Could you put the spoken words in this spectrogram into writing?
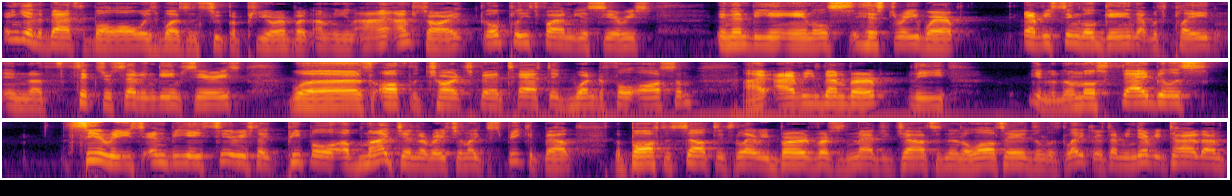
And yeah, the basketball always wasn't super pure, but I mean, I, I'm sorry. Go please find me a series in NBA annals history where every single game that was played in a six or seven game series was off the charts, fantastic, wonderful, awesome. I, I remember the you know the most fabulous series, NBA series, like people of my generation like to speak about the Boston Celtics, Larry Bird versus Magic Johnson, and the Los Angeles Lakers. I mean, every time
